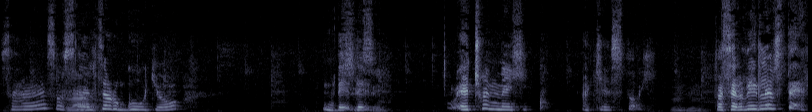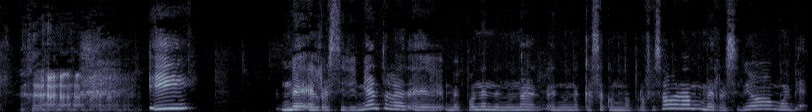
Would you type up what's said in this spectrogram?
¿sabes? O sea, ese orgullo de, Sí, de- sí. hecho en México. Aquí estoy, para servirle a usted. Y me- el recibimiento, la- eh, me ponen en una, en una casa con una profesora, me recibió muy bien.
